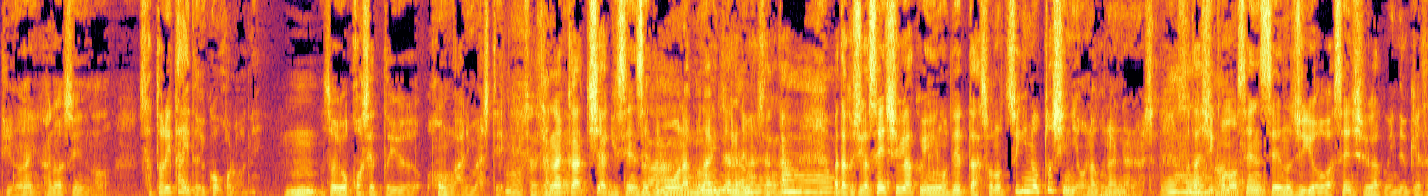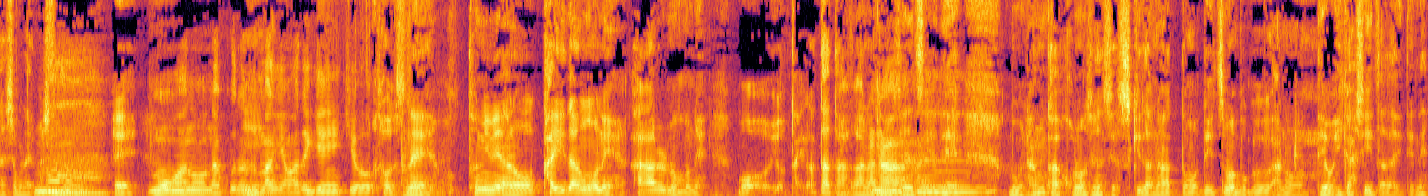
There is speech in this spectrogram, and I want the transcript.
ていうのねあの真の悟りたいという心をねそういう起こせという本がありまして田中千秋先生ともうお亡くなりになられましたが私が専修学院を出たその次の年にお亡くなりになりました。私この先生の授業は専修学院で受けさせてもらいました。ええ。もうあの亡くなる間際まで現役をそうですね、本当にね、あの階段をね、上がるのもね、もうよたよたと上がられる先生で、僕、なんかこの先生好きだなと思って、いつも僕、あの手を引かせていただいてね、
